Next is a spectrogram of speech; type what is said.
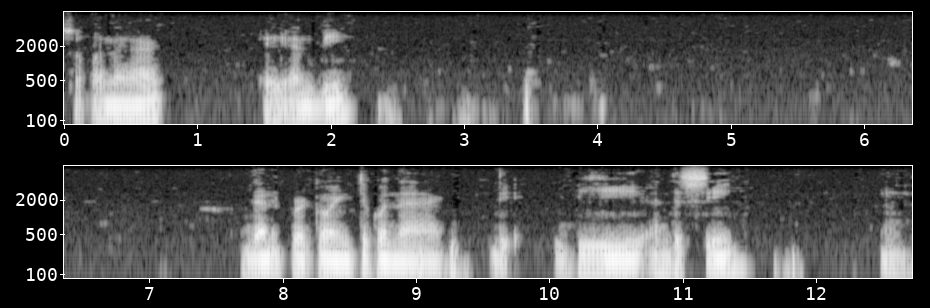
so connect A and B. Then we're going to connect the B and the C. Hmm,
